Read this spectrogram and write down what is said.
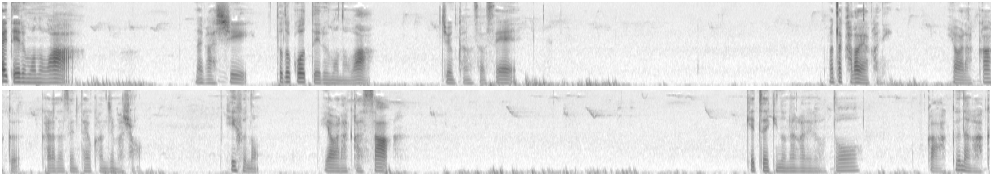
疲れているものは流し、滞っているものは循環させ、また軽やかに柔らかく体全体を感じましょう。皮膚の柔らかさ、血液の流れる音、深く長く。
